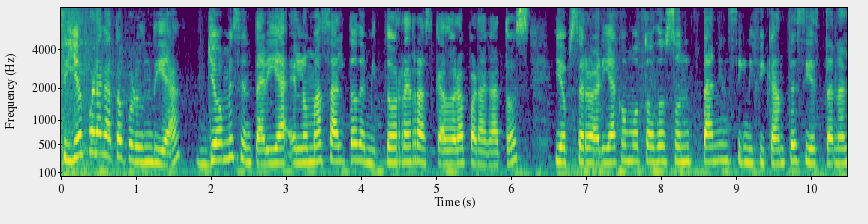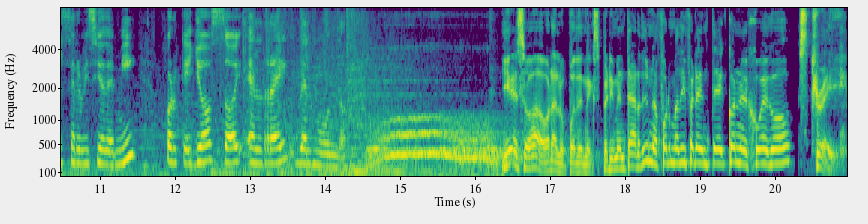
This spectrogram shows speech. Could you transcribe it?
Si yo fuera gato por un día, yo me sentaría en lo más alto de mi torre rascadora para gatos y observaría cómo todos son tan insignificantes y están al servicio de mí porque yo soy el rey del mundo. Y eso ahora lo pueden experimentar de una forma diferente con el juego Stray.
